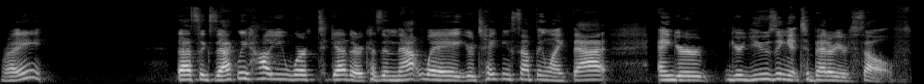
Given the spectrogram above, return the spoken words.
right? That's exactly how you work together because in that way you're taking something like that and you're you're using it to better yourself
